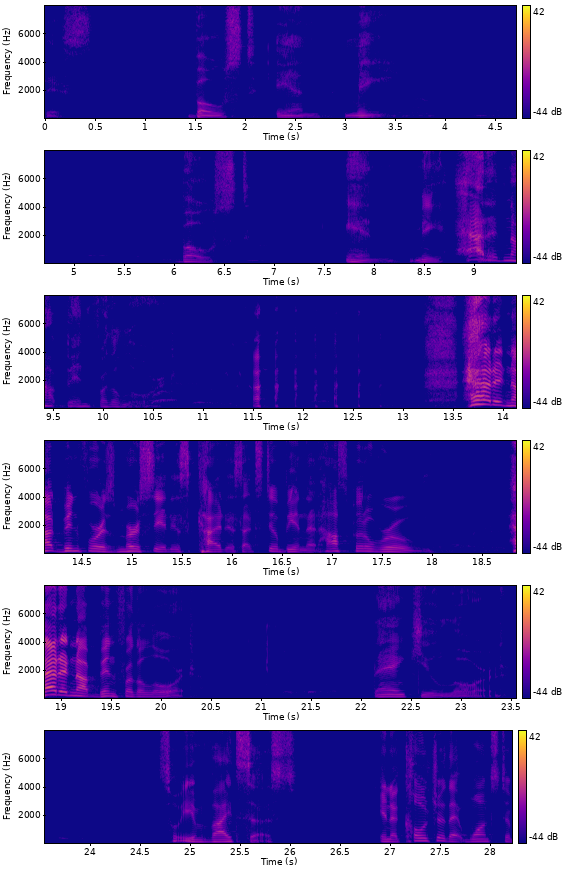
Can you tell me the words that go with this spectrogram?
this boast in me boast in me had it not been for the Lord. had it not been for his mercy and his kindness, I'd still be in that hospital room. Had it not been for the Lord. Thank you, Lord. So he invites us in a culture that wants to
